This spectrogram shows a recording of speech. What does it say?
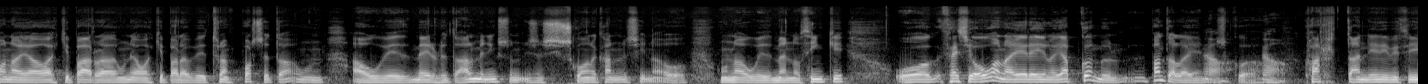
óanægja á ekki bara, hún er á ekki bara við Trump-borsetta, hún á við meira hluta almenning sem skoðana kanninu sína og hún á við menn á þingi og þessi óana er eiginlega jafn gömul bandalægin sko. já. Kvartanir yfir því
